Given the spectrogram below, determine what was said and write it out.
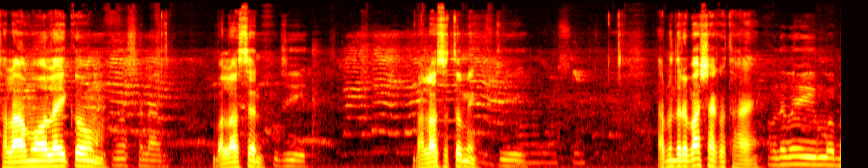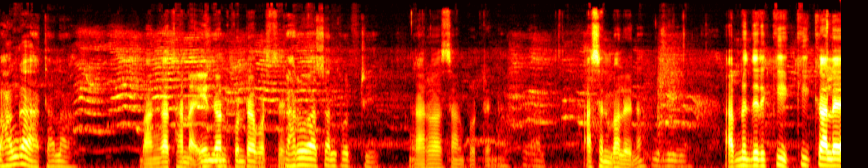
সালামু আলাইকুম। ভালো আছেন? জি। ভালো আছো তুমি? জি। আপনাদের বাসা কোথায়? আমাদের ভাঙ্গা থানা। ভাঙ্গা থানা। ইন্ডিয়ান কোনটা পড়ছে? ঘাড়ো আসানপট্টি গারো আসান না। আছেন ভালোই না? জি। আপনাদের কি কি কালে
